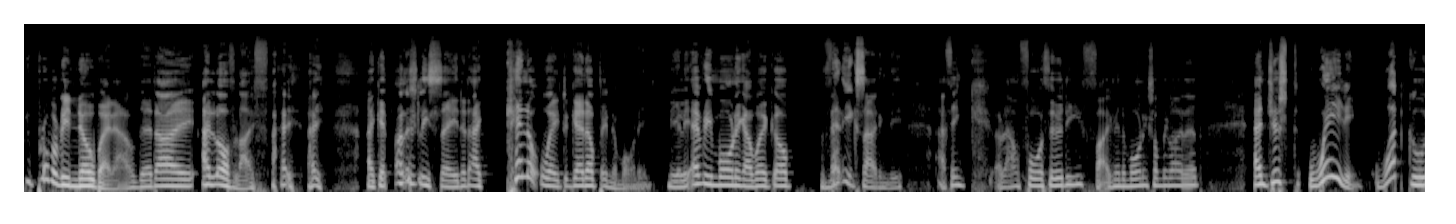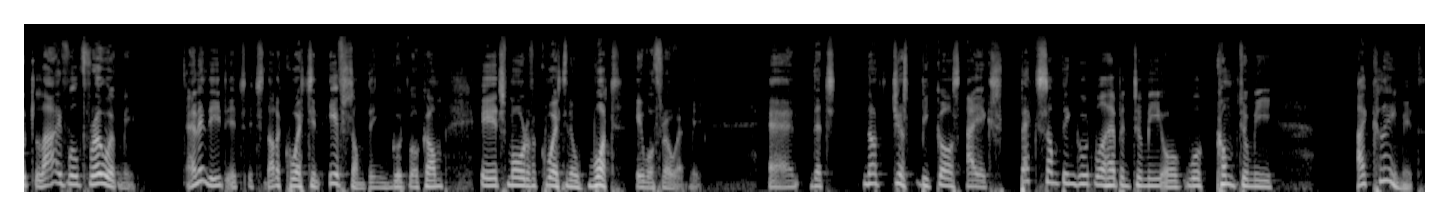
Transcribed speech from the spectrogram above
You probably know by now that I I love life. I I I can honestly say that I cannot wait to get up in the morning. Nearly every morning I wake up very excitingly. I think around 4:30, 5 in the morning, something like that. And just waiting what good life will throw at me. And indeed, it's it's not a question if something good will come. It's more of a question of what it will throw at me. And that's not just because I expect something good will happen to me or will come to me I claim it.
